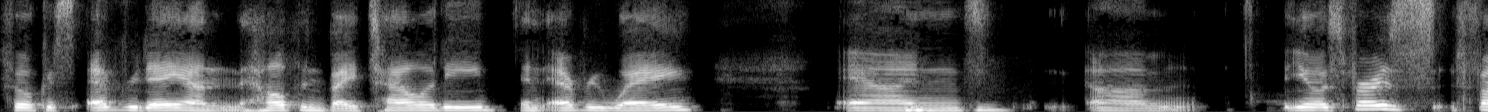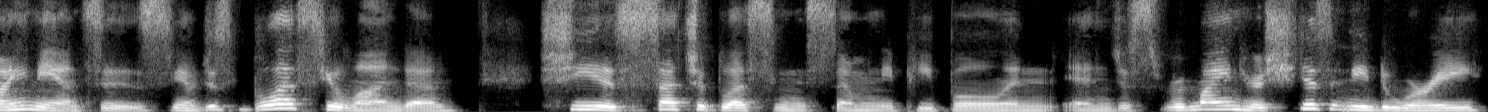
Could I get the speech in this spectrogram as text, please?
focus every day on health and vitality in every way. And mm-hmm. um, you know, as far as finances, you know, just bless Yolanda. She is such a blessing to so many people, and and just remind her she doesn't need to worry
